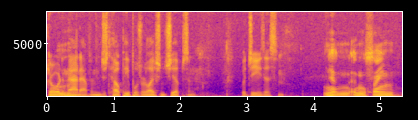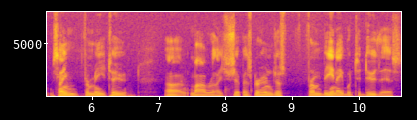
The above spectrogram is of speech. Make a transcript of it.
grow it in Mhm. that app and just help people's relationships and with Jesus and Yeah, and, and the same same for me too. Uh, my relationship has grown just from being able to do this.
